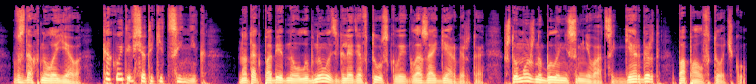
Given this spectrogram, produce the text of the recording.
— вздохнула Ева. «Какой ты все-таки циник но так победно улыбнулась, глядя в тусклые глаза Герберта, что можно было не сомневаться, Герберт попал в точку.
